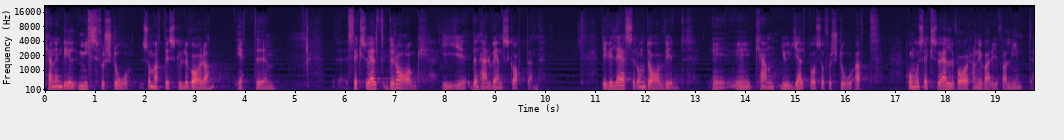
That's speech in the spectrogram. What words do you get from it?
kan en del missförstå som att det skulle vara ett eh, sexuellt drag i den här vänskapen. Det vi läser om David Eh, eh, kan ju hjälpa oss att förstå att homosexuell var han i varje fall inte.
